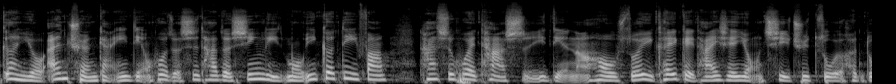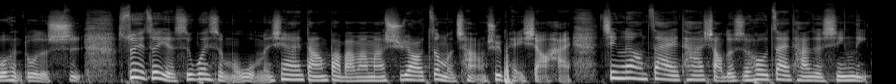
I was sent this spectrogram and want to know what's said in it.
更有安全感一点，或者是他的心里某一个地方，他是会踏实一点，然后所以可以给他一些勇气去做很多很多的事。所以这也是为什么我们现在当爸爸妈妈需要这么长去陪小孩，尽量在他小的时候，在他的心里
